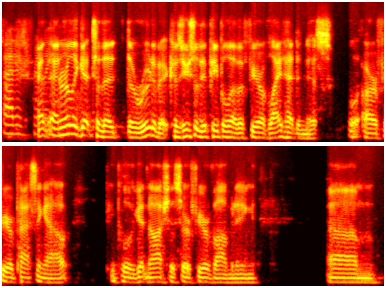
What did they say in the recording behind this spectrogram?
That is really and, and really get to the the root of it because usually the people who have a fear of lightheadedness are a fear of passing out people who get nauseous are a fear of vomiting um,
